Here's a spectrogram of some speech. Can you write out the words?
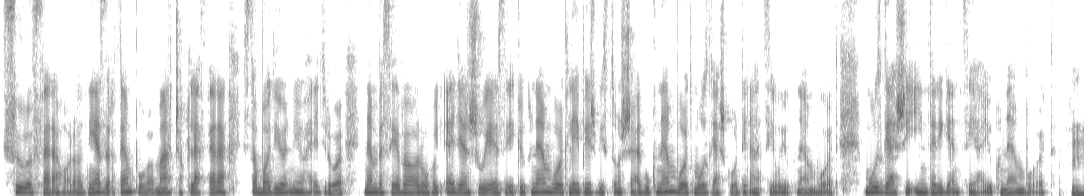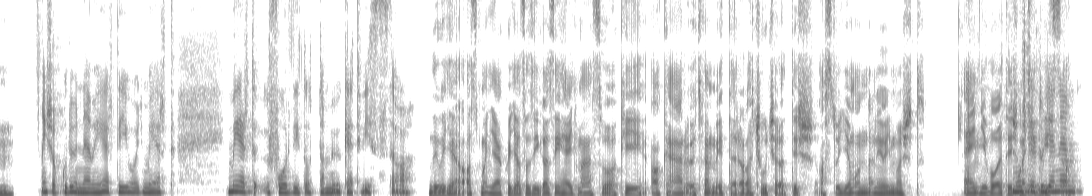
fölfele haladni. Ezzel a tempóval már csak lefele szabad jönni a hegyről. Nem beszélve arról, hogy egyensúlyérzékük nem volt, lépésbiztonságuk nem volt, mozgáskoordinációjuk nem volt, mozgási intelligenciájuk nem volt. Uh-huh. És akkor ő nem érti, hogy miért, miért fordítottam őket vissza. De ugye azt mondják, hogy az az igazi hegymászó, aki akár 50 méterrel a csúcs előtt is azt tudja mondani, hogy most ennyi volt, és most megyek ugye vissza. Nem,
